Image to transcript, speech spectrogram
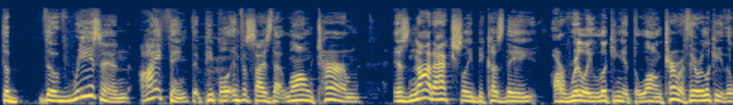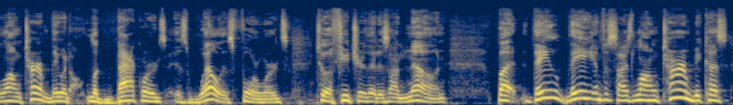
the, the reason I think that people emphasize that long term is not actually because they are really looking at the long term. If they were looking at the long term, they would look backwards as well as forwards to a future that is unknown. But they, they emphasize long term because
